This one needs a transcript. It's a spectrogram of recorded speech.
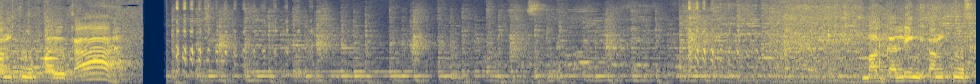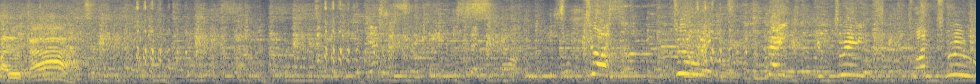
Magaling kang kupal ka. Magaling kang kupal ka. Just do it! Make your dreams come true!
